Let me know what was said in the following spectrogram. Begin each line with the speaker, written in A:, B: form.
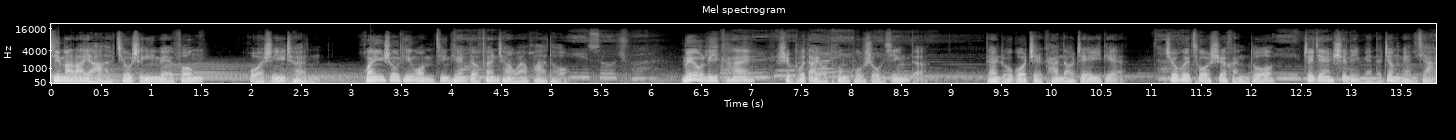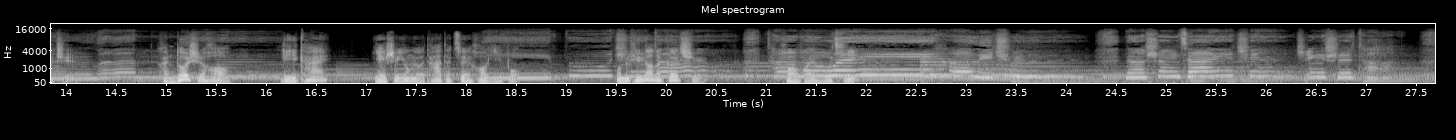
A: 喜马拉雅就是音乐风，我是依晨，欢迎收听我们今天的翻唱万话筒。没有离开是不带有痛苦属性的，但如果只看到这一点，就会错失很多这件事里面的正面价值。很多时候，离开也是拥有它的最后一步。我们听到的歌曲《后会无期》。
B: 那声再见，竟是他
